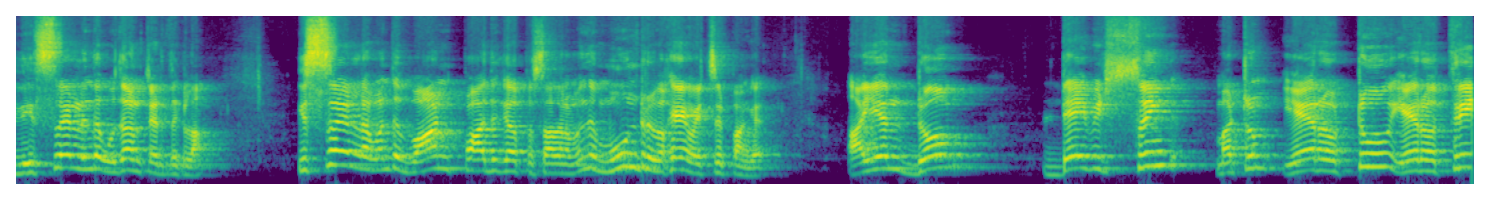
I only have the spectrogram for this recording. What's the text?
இது இஸ்ரேல்லேருந்து உதாரணத்தை எடுத்துக்கலாம். இஸ்ரேலில் வந்து வான் பாதுகாப்பு சாதனம் வந்து மூன்று வகையை வச்சுருப்பாங்க. அயன் டோம் டேவிட் ஸ்ரிங் மற்றும் ஏரோ டூ ஏரோ த்ரீ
